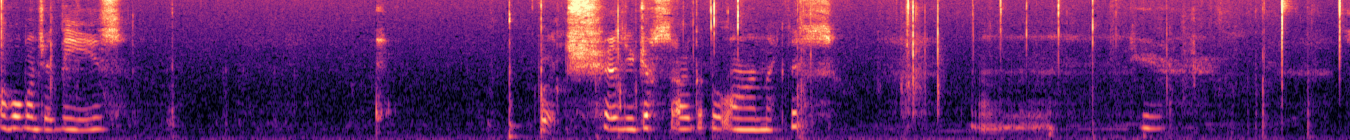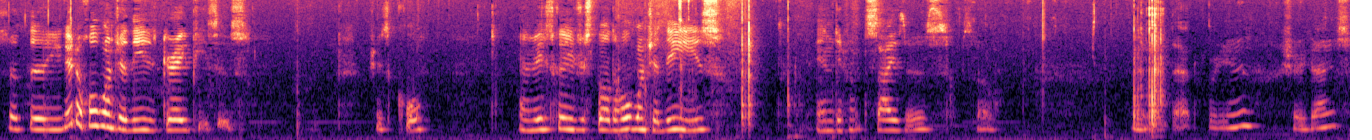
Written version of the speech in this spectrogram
a whole bunch of these. Which as you just saw go on like this. Um, here. So the you get a whole bunch of these gray pieces which is cool. And basically you just build a whole bunch of these in different sizes. So let me get that for you show you guys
